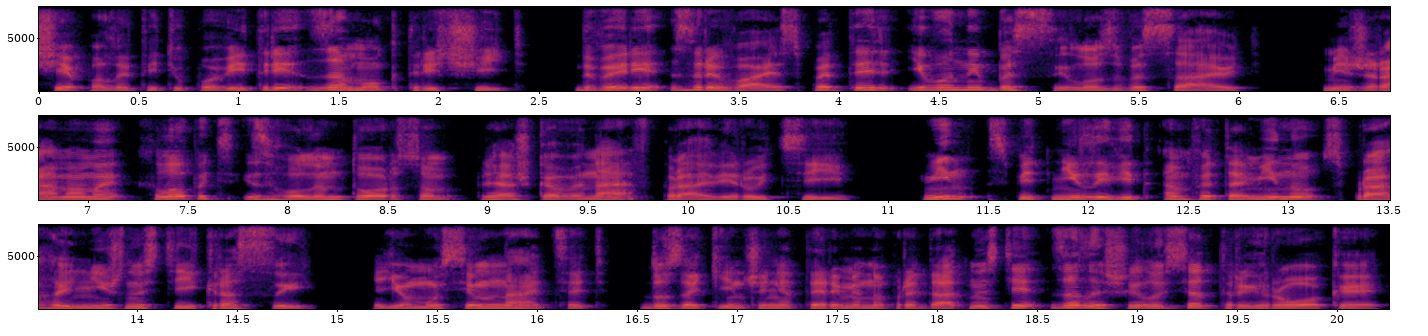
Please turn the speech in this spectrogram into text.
Щепа летить у повітрі, замок тріщить. Двері зриває з петель, і вони безсило звисають. Між рамами хлопець із голим торсом, пляшка вина в правій руці. Він спітнілий від амфетаміну, спраглий ніжності й краси. Йому 17. До закінчення терміну придатності залишилося 3 роки.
